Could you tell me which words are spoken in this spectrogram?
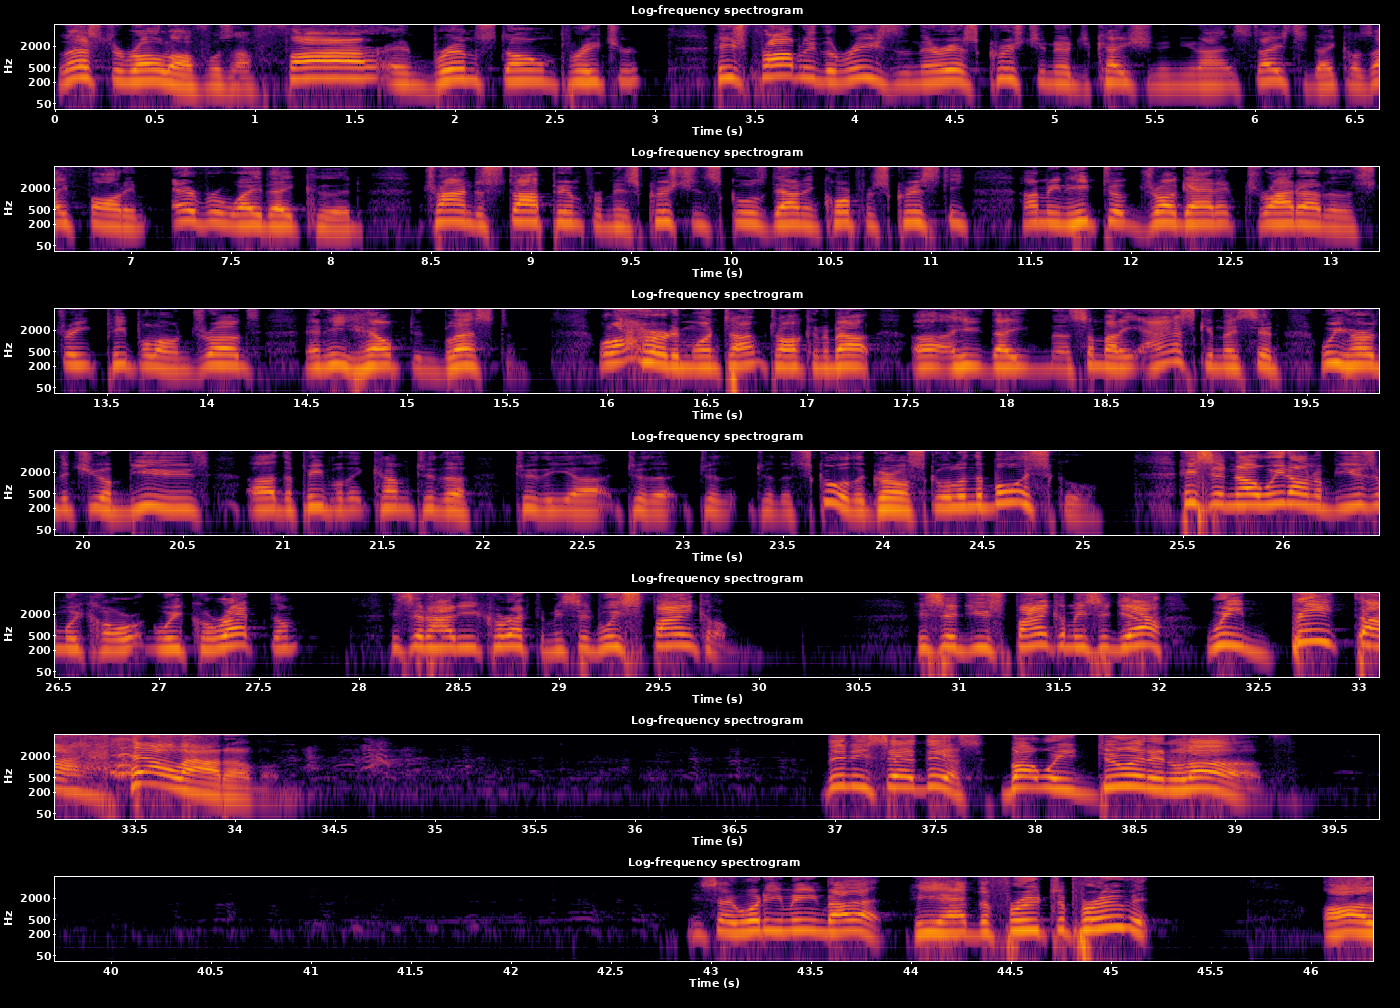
Lester Roloff was a fire and brimstone preacher. He's probably the reason there is Christian education in the United States today because they fought him every way they could, trying to stop him from his Christian schools down in Corpus Christi. I mean, he took drug addicts right out of the street, people on drugs, and he helped and blessed them. Well, I heard him one time talking about uh, he. They somebody asked him. They said, "We heard that you abuse uh, the people that come to the to the uh, to the to the to the school, the girls' school and the boys' school." He said, "No, we don't abuse them. We cor- we correct them." He said, How do you correct them? He said, We spank them. He said, You spank them? He said, Yeah, we beat the hell out of them. then he said this, But we do it in love. He said, What do you mean by that? He had the fruit to prove it.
